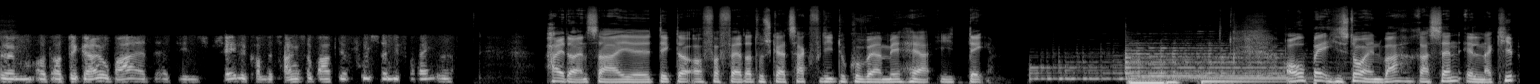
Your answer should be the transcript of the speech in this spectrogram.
Øhm, og, og det gør jo bare, at, at dine sociale kompetencer bare bliver fuldstændig forringet. Heider Ansari, øh, digter og forfatter. Du skal have tak, fordi du kunne være med her i dag. Og bag historien var Rassan El Nakib,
